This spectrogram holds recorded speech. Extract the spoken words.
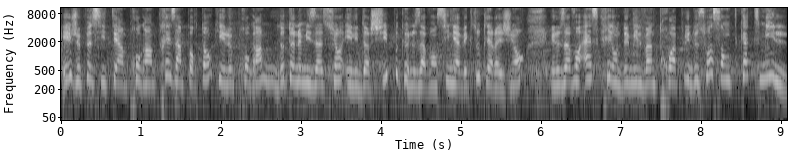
Et je peux citer un programme très important qui est le programme d'autonomisation et leadership que nous avons signé avec toutes les régions. Et nous avons inscrit en 2023 plus de 64 000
